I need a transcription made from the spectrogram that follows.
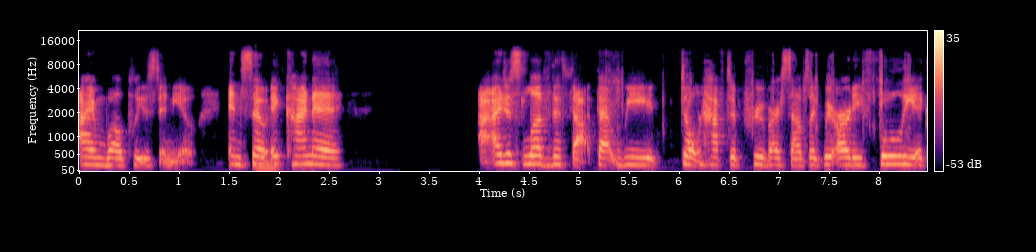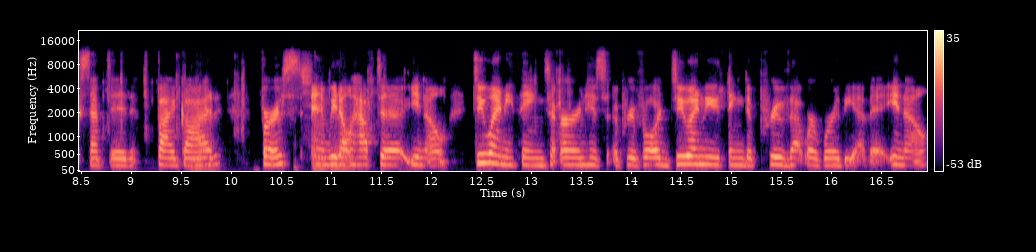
I am well pleased in you. And so mm-hmm. it kind of, I just love the thought that we don't have to prove ourselves. Like we're already fully accepted by God yeah. first, so and we don't have to, you know, do anything to earn His approval or do anything to prove that we're worthy of it. You know,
